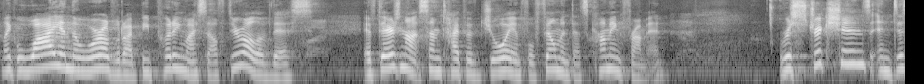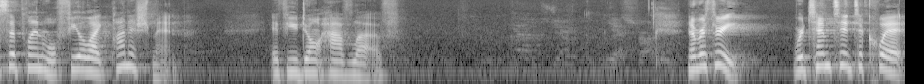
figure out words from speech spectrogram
Like, why in the world would I be putting myself through all of this if there's not some type of joy and fulfillment that's coming from it? Restrictions and discipline will feel like punishment if you don't have love. Number three, we're tempted to quit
